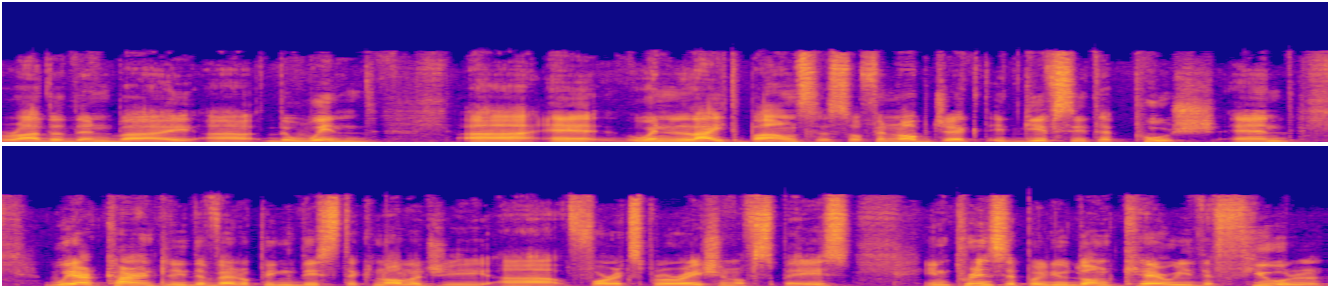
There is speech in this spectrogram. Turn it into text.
rather than by uh, the wind. Uh, when light bounces off an object, it gives it a push. And we are currently developing this technology uh, for exploration of space. In principle, you don't carry the fuel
